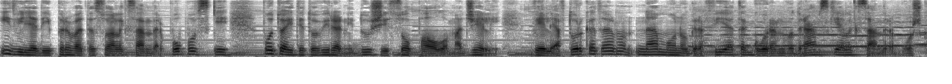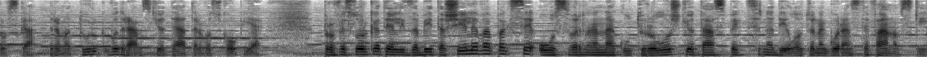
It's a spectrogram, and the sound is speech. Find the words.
и 2001-та со Александар Поповски, потоа и тетовирани души со Паоло Маджели, вели авторката на монографијата Горан во драмски Александра Бошковска, драматург во драмскиот театар во Скопје. Професорката Елизабета Шелева пак се осврна на културолошкиот аспект на делото на Горан Стефановски.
